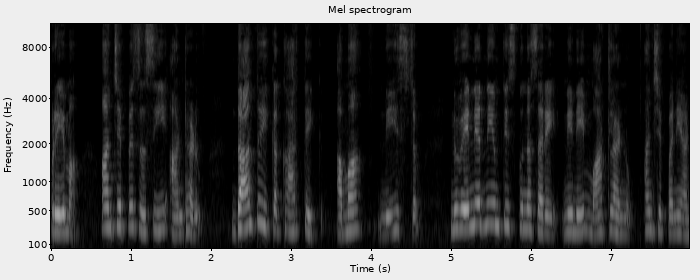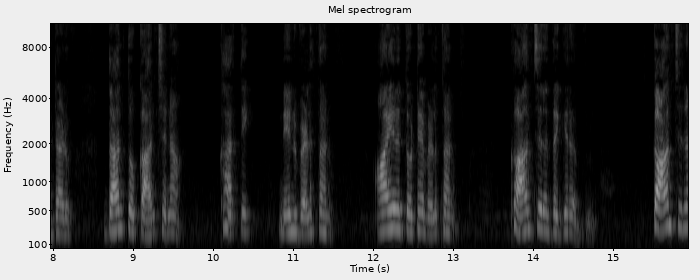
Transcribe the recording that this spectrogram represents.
ప్రేమ అని చెప్పేసేసి అంటాడు. దాంతో ఇక కార్తీక్ అమ్మా నీ ఇష్టం. నువ్వే నిర్ణయం తీసుకున్నా సరే నేనేం మాట్లాడను అని చెప్పని అంటాడు. దాంతో కాంచన కార్తీక్ నేను వెళతాను. ఆయనతోటే వెళతాను. కాంచన దగ్గర కాంచన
